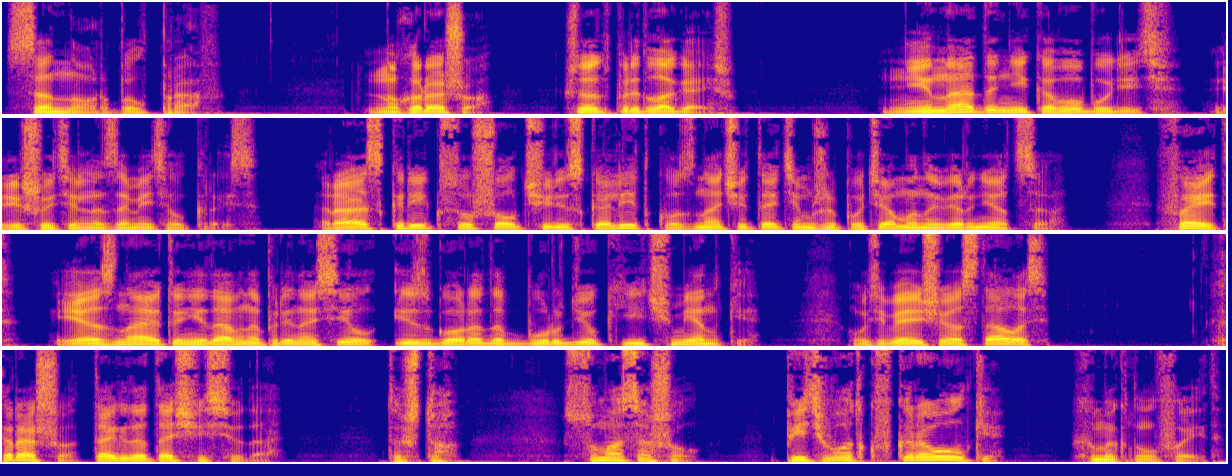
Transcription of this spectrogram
Сонор был прав. «Ну хорошо, что ты предлагаешь?» «Не надо никого будить», — решительно заметил Крейс. «Раз Крикс ушел через калитку, значит, этим же путем он и вернется. Фейт, я знаю, ты недавно приносил из города бурдюк ячменки. У тебя еще осталось? Хорошо, тогда тащи сюда. Ты что, с ума сошел? Пить водку в караулке? Хмыкнул Фейт.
